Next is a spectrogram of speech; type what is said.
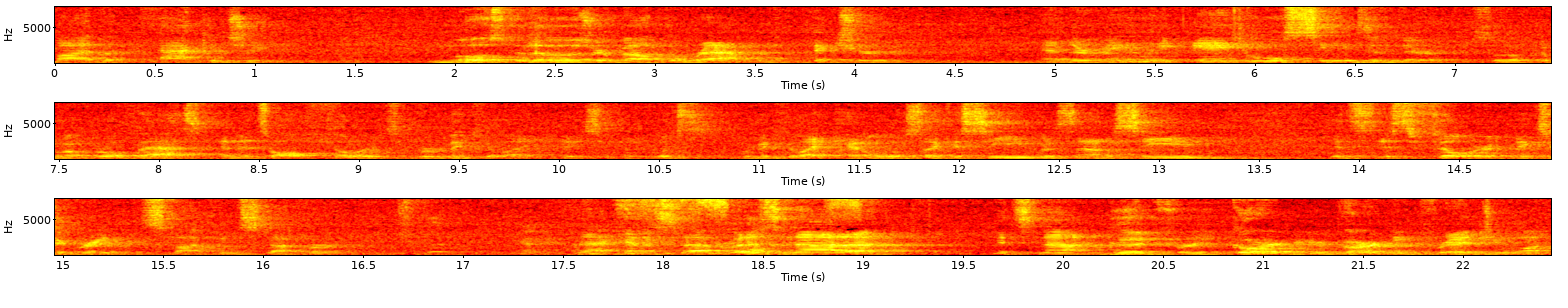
by the packaging. Most of those are about the wrap and the picture, and they're mainly annual seeds in there. So they'll come up real fast, and it's all filler. It's vermiculite, basically. It looks vermiculite kind of looks like a seed, but it's not a seed. It's, it's filler. It makes a great stocking stuffer, that kind of stuff. But it's not a, it's not good for garden. Your gardening friends, you want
